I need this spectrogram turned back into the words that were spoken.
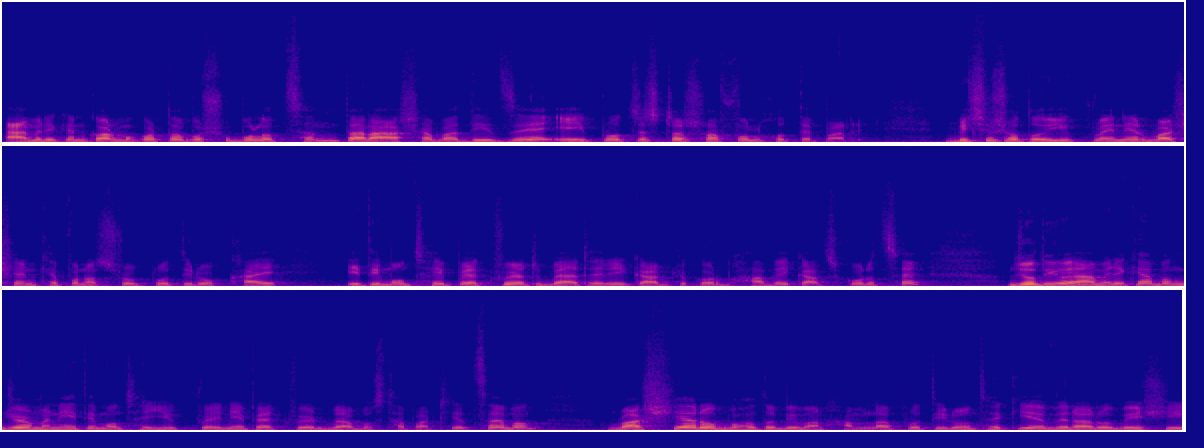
আমেরিকান কর্মকর্তা অবশ্য বলেছেন, তারা আশাবাদী যে এই প্রচেষ্টা সফল হতে পারে। বিশেষত ইউক্রেনের রাশিয়ান ক্ষেপণাস্ত্র প্রতিরক্ষায় ইতিমধ্যেই প্যাট্রিয়ট ব্যাটারি কার্যকরভাবে কাজ করেছে, যদিও আমেরিকা এবং জার্মানি ইতিমধ্যে ইউক্রেনে প্যাট্রিয়ট ব্যবস্থা পাঠিয়েছে এবং রাশিয়ার অব্যাহত বিমান হামলা প্রতিরোধে কিয়েভের আরও বেশি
